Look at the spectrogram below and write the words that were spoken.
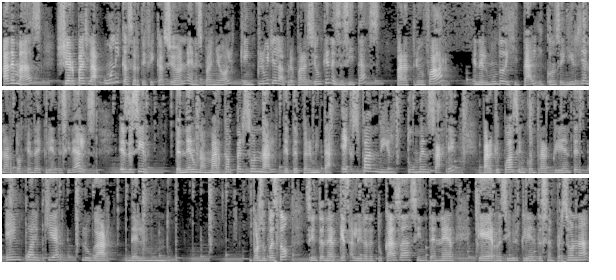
Además, Sherpa es la única certificación en español que incluye la preparación que necesitas para triunfar en el mundo digital y conseguir llenar tu agenda de clientes ideales. Es decir, tener una marca personal que te permita expandir tu mensaje para que puedas encontrar clientes en cualquier lugar del mundo. Por supuesto, sin tener que salir de tu casa, sin tener que recibir clientes en persona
